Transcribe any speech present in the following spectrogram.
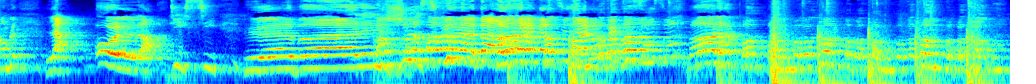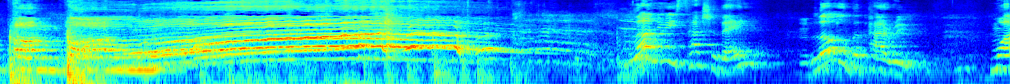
ensemble la hola d'ici. Elle va aller jusque là-bas. Ok, merci, allons faire tous ensemble. La nuit s'achevait, l'aube parut. Moi,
